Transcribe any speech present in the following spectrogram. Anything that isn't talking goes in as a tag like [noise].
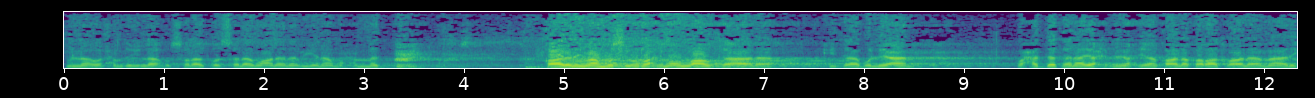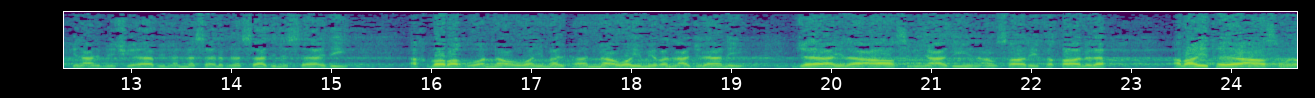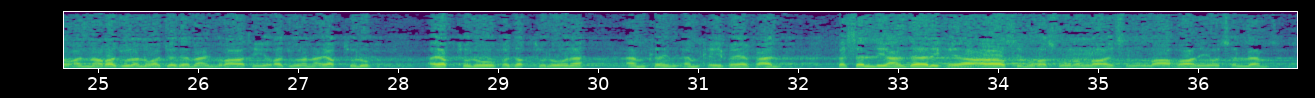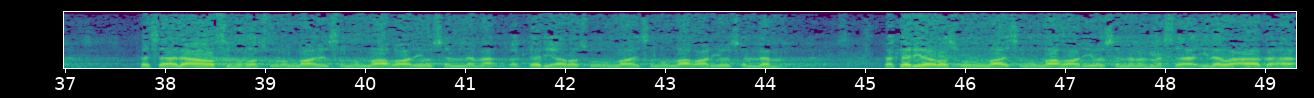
بسم الله والحمد لله والصلاة والسلام على نبينا محمد. قال الإمام مسلم رحمه الله تعالى كتاب اللعان. وحدثنا يحيى بن يحيى قال قرأت على مالك عن ابن شهاب أن سهل بن سعد الساعدي أخبره أن عويمر, أن عويمر العجلاني جاء إلى عاصم بن عدي الأنصاري فقال له أرأيت يا عاصم لو أن رجلا وجد مع امرأته رجلا أيقتله؟ أيقتله فتقتلونه أم, أم كيف يفعل؟ فسل عن ذلك يا عاصم رسول الله صلى الله عليه وسلم. فسأل عاصم رسول الله صلى الله عليه وسلم فكره رسول الله صلى الله عليه وسلم. فكره رسول الله صلى الله عليه وسلم المسائل وعابها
